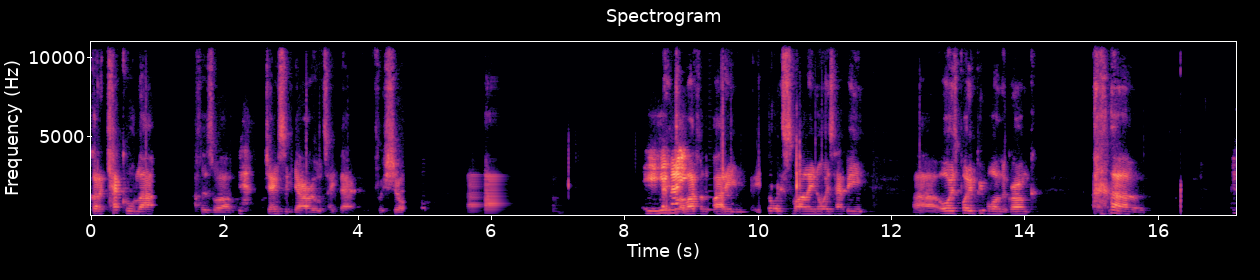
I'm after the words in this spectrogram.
got a cackle laugh as well. Yeah. James Segeyaro will take that for sure. Uh, He, he he's the made life of the party. He's always smiling, always happy, uh, always putting people on the gronk. Um,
